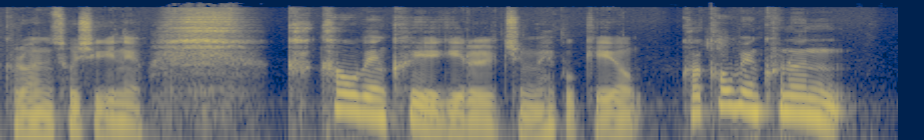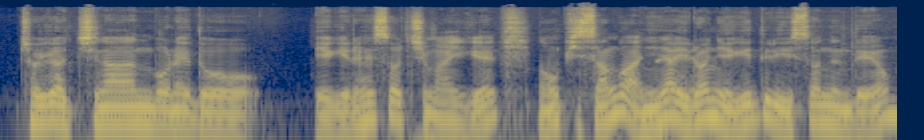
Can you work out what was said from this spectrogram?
그런 소식이네요. 카카오뱅크 얘기를 좀 해볼게요. 카카오뱅크는 저희가 지난번에도 얘기를 했었지만 이게 너무 비싼 거 아니냐 네. 이런 얘기들이 있었는데요.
